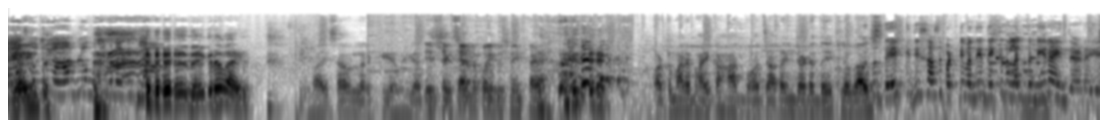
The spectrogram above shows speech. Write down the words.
ये इंत... देख रहे भाई? भाई साहब लड़की है भैया इस सेक्टर में कोई कुछ नहीं खाया। और तुम्हारे भाई का हाथ बहुत ज़्यादा इंजर्ड है देख लो गाइस तो देख के जिस हिसाब से पट्टी बंधी है, देख के तो लग तो नहीं रहा इंजर्ड है ये।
